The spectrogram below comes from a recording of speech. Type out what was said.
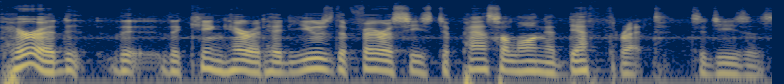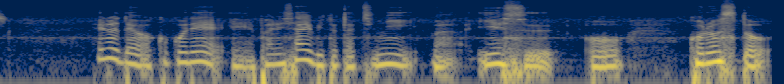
Herod, the, the king Herod, had used the Pharisees to pass along a death threat to Jesus. ヘロデはここで、えーパリサイ人たちに、まあ、イエスを殺すと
